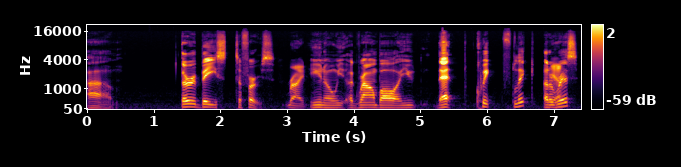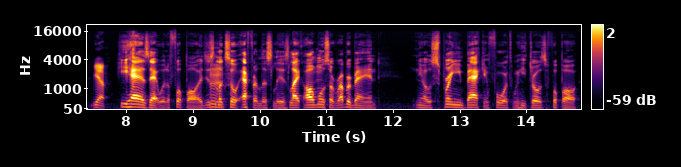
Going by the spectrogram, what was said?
um, third base to first, Right. you know, a ground ball, and you that quick flick of the yeah. wrist, Yeah. he has that with a football. It just Hmm. looks so effortlessly. It's like almost a rubber band, you know, springing back and forth when he throws the football.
